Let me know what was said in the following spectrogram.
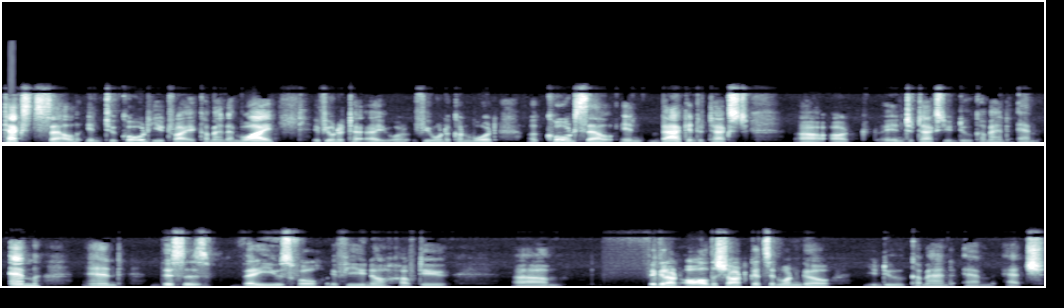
text cell into code, you try Command MY. If you want to uh, if you want to convert a code cell in back into text uh, or into text, you do Command MM, and this is very useful if you know how to um, figure out all the shortcuts in one go. You do Command MH.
